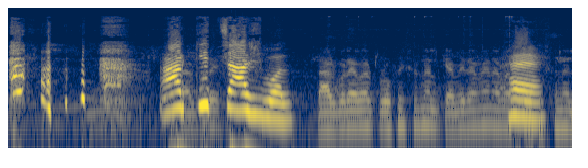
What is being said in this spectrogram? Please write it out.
আর কি চাস বল? তারপরে আবার প্রফেশনাল ক্যামেরাম্যান আবার হ্যাঁ। প্রফেশনাল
